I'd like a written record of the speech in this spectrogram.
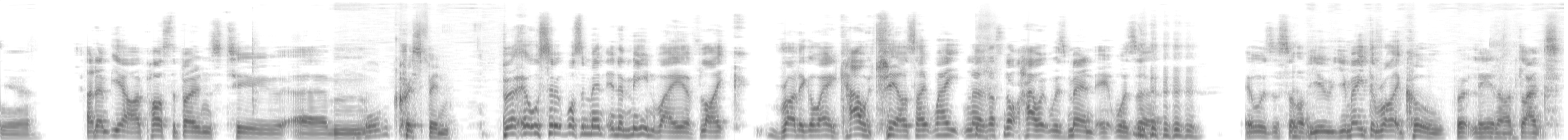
Yeah. And um, yeah, I passed the bones to um, Crispin. But also, it wasn't meant in a mean way of like running away cowardly. I was like, wait, no, that's not how it was meant. It was a, it was a sort of you. You made the right call, but Leonard Glank's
